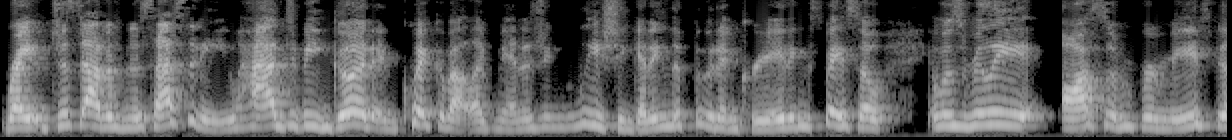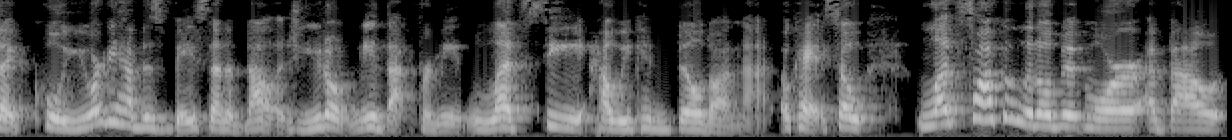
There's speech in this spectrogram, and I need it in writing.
right? Just out of necessity, you had to be good and quick about like managing the leash and getting the food and creating space. So it was really awesome for me to be like, cool, you already have this base set of knowledge. You don't need that for me. Let's see how we can build on that. Okay. So let's talk a little bit more about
